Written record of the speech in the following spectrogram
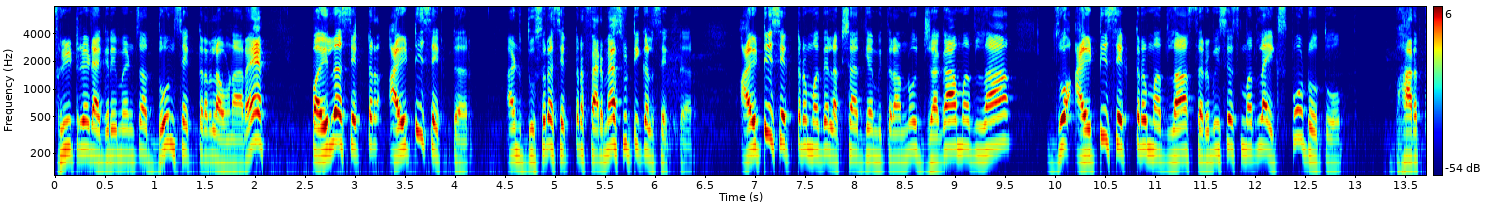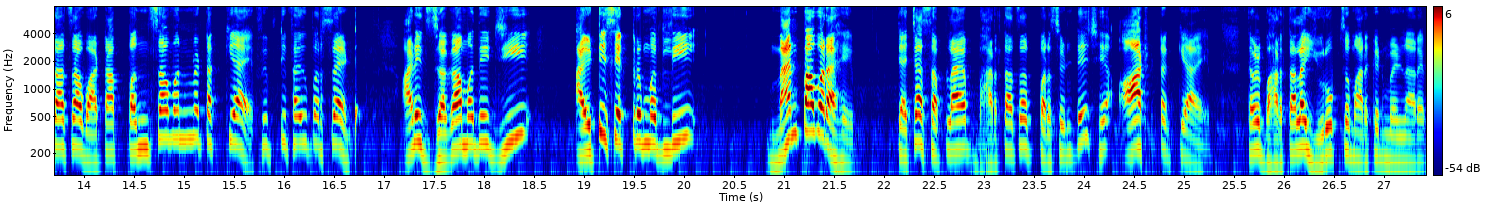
फ्री ट्रेड ॲग्रीमेंटचा दोन सेक्टरला होणार आहे. पहिलं सेक्टर आय टी सेक्टर आणि दुसरं sector pharmaceutical sector I T सेक्टरमध्ये लक्षात घ्या मित्रांनो जगामधला जो आय टी सेक्टरमधला सर्व्हिसेसमधला एक्सपोर्ट होतो भारताचा वाटा पंचावन्न टक्के आहे फिफ्टी फाईव्ह पर्सेंट आणि जगामध्ये जी आय टी सेक्टरमधली मॅनपॉवर आहे. त्याच्या सप्लाय भारताचं पर्सेंटेज हे आठ टक्के आहे. त्यामुळे भारताला युरोपचं मार्केट मिळणार आहे.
